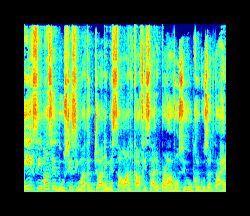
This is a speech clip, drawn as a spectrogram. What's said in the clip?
एक सीमा से दूसरी सीमा तक जाने में सामान काफ़ी सारे पड़ावों से होकर गुजरता है।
